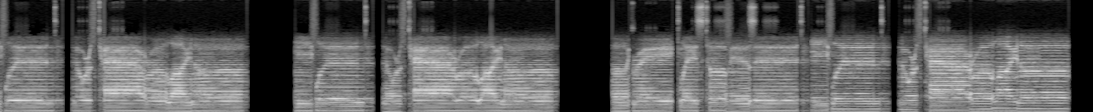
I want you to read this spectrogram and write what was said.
Cleveland, North Carolina. Cleveland, North Carolina. A great place to visit. Cleveland, North Carolina.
